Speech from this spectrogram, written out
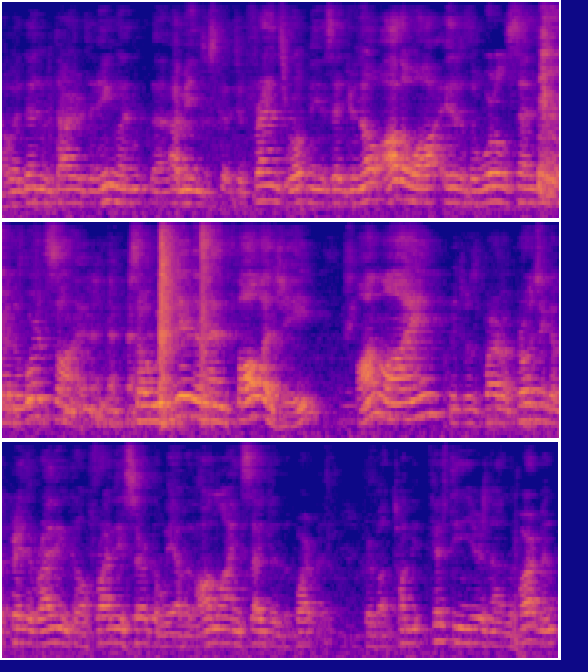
who had then retired to England, uh, I mean to, France, wrote me and said, you know, Ottawa is the world center for the word sonnet. so we did an anthology online, which was part of a project of creative writing called Friday Circle. We have an online site of the department for about 20, 15 years now in the department.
